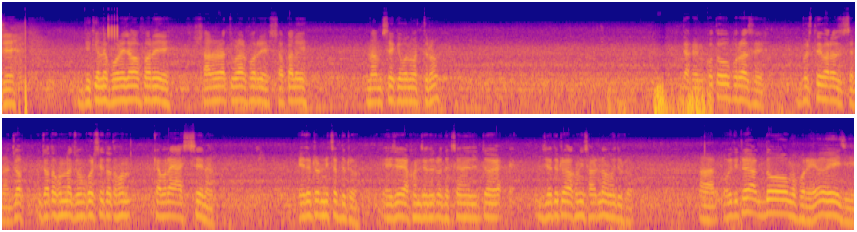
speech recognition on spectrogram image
যে বিকেলে পড়ে যাওয়ার পরে, সারা রাত উড়ার পরে সকালে নামছে কেবলমাত্র। দেখেন কত উপরে আছে, বুঝতেই পারা যাচ্ছে না। যত- যতক্ষণ না জুম করছি ততক্ষণ ক্যামেরায় আসছে না। এই দুটোর নিচের দুটো, এই যে এখন যে দুটো দেখছেন, এই দুটো, যে দুটো এখনই ছাড়লাম ওই দুটো। আর ওই দুটো একদম উপরে, এই যে।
